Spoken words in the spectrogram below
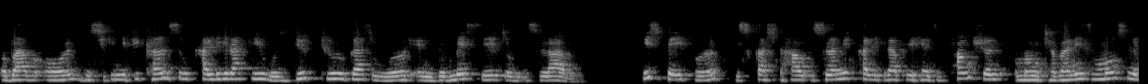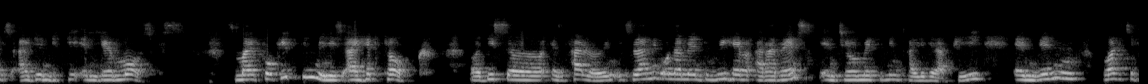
Above all, the significance of calligraphy was due to God's word and the message of Islam. This paper discussed how Islamic calligraphy has functioned among Javanese Muslims' identity and their mosques. So my, for 15 minutes, I have talked uh, this uh, as following. Islamic ornament, we have arabesque and geometric calligraphy. And then what is the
